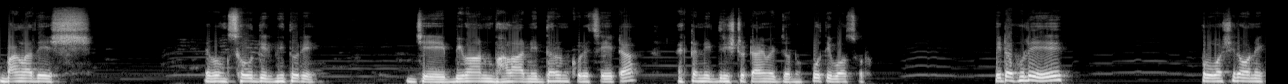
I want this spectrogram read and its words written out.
বাংলাদেশ এবং সৌদির ভিতরে যে বিমান ভাড়া নির্ধারণ করেছে, এটা একটা নির্দিষ্ট টাইমের জন্য, প্রতি বছর। এটা হলে প্রবাসীরা অনেক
